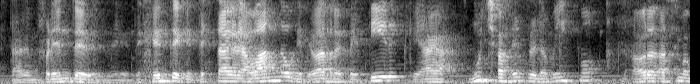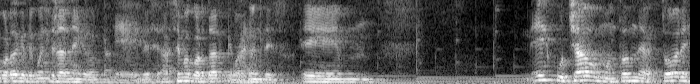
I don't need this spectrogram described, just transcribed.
estar enfrente de, de- de gente que te está grabando, que te va a repetir, que hagas muchas veces lo mismo. ahora haceme acordar que te cuente la anécdota. Eh, haceme acordar que bueno. te cuente eso. Eh, he escuchado un montón de actores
